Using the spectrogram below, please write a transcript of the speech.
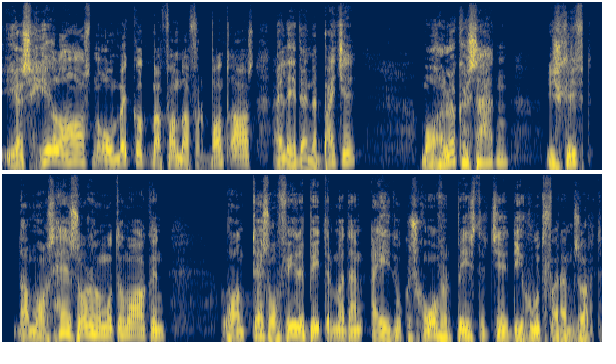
is heel haast onwikkeld met van dat verband haast. Hij ligt in een bedje. Maar gelukkig zeggen, je schrift, dat ons geen zorgen moeten maken. Want het is al veel beter met hem. Hij heeft ook een schoon verpleestertje die goed voor hem zorgt.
